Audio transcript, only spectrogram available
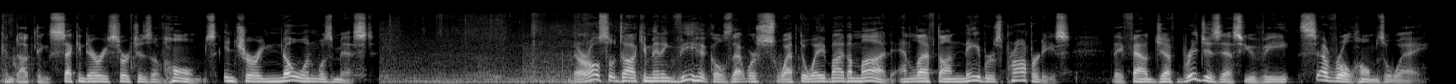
conducting secondary searches of homes, ensuring no one was missed. They're also documenting vehicles that were swept away by the mud and left on neighbors' properties. They found Jeff Bridges' SUV several homes away.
